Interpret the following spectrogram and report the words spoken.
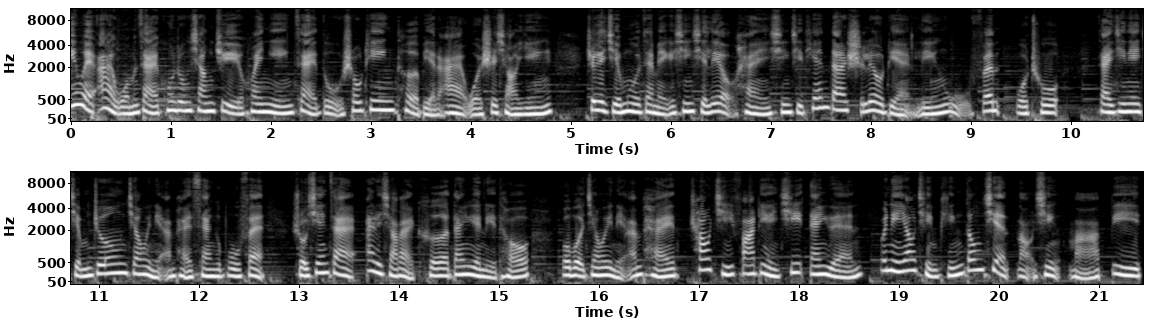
因为爱，我们在空中相聚。欢迎您再度收听《特别的爱》，我是小莹。这个节目在每个星期六和星期天的十六点零五分播出。在今天节目中，将为你安排三个部分。首先，在“爱的小百科”单元里头，波波将为你安排“超级发电机”单元，为你邀请屏东县脑性麻痹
